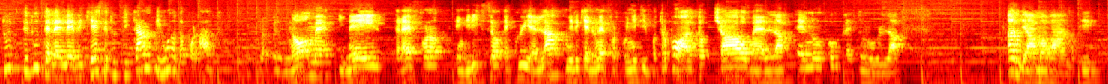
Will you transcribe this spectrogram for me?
tutte, tutte le, le richieste, tutti i campi uno dopo l'altro. Nome, email, telefono, indirizzo e qui e là mi richiede un effort cognitivo troppo alto, ciao bella e non completo nulla. Andiamo avanti.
